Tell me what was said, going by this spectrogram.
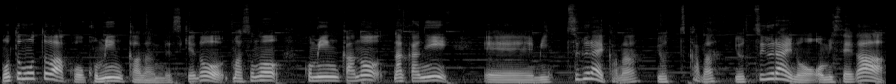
もともとはこう古民家なんですけど、まあ、その古民家の中に、えー3つぐらいかな？4つかな？4つぐらいのお店が、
